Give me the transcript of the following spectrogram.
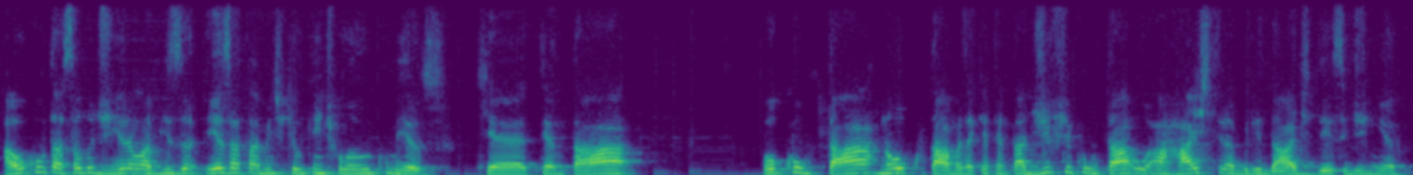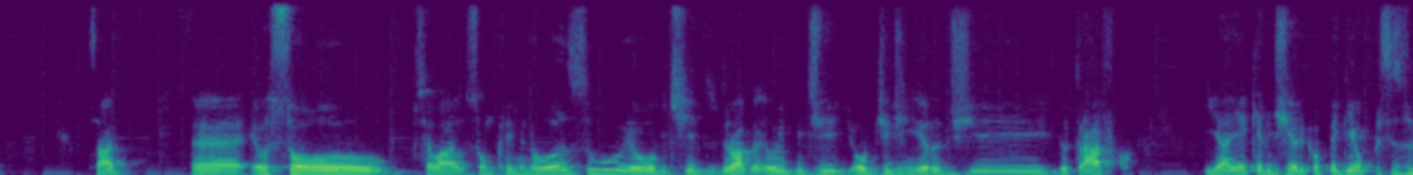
A ocultação do dinheiro ela visa exatamente aquilo que a gente falou no começo, que é tentar ocultar, não ocultar, mas é que é tentar dificultar a rastreabilidade desse dinheiro, sabe? É, eu sou, sei lá, eu sou um criminoso, eu obtive droga, eu obtive, obtive dinheiro de, do tráfico, e aí aquele dinheiro que eu peguei, eu preciso,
